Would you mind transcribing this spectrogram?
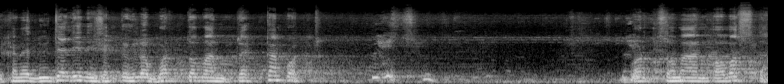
এখানে দুইটা জিনিস, একটা হলো বর্তমান প্রেক্ষাপট, বর্তমান অবস্থা।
